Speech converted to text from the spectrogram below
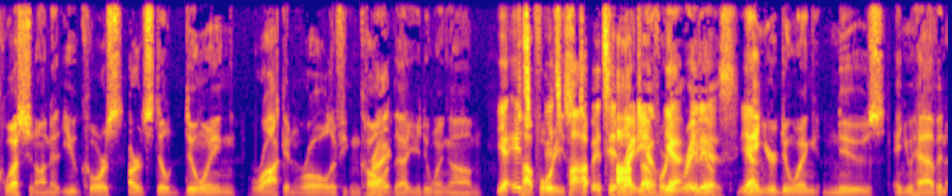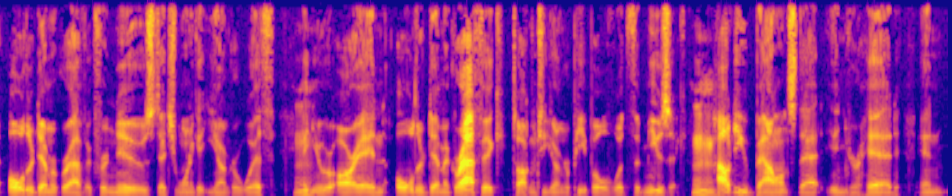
question on it. You, of course, are still doing rock and roll, if you can call right. it that. You're doing um, yeah, it's, top 40s, it's pop, it's hit pop, radio. yeah, radio. it is. Yeah. And you're doing news, and you have an older demographic for news that you want to get younger with, mm-hmm. and you are an older demographic talking to younger people with the music. Mm-hmm. How do you balance that in your head and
